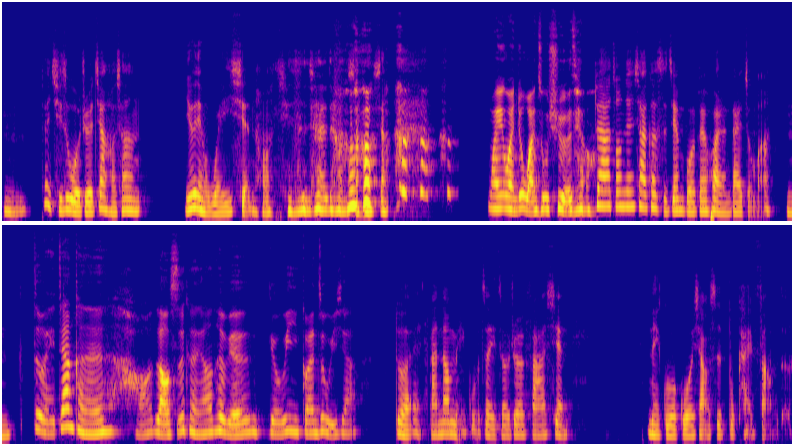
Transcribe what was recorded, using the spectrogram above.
嗯，对，其实我觉得这样好像有点危险哦。其实现在这样想一想，玩一玩就玩出去了，这样。对啊，中间下课时间不会被坏人带走吗？嗯，对，这样可能好，老师可能要特别留意关注一下。对，搬到美国这里之后，就会发现美国国小是不开放的，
